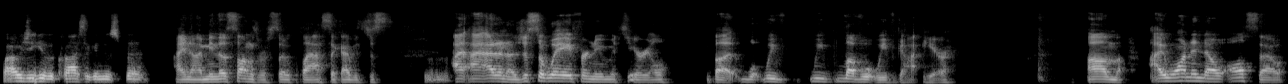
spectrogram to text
Why would you give a classic a new spin? I know. I mean, those songs were so classic. I was just I, I don't know, just a way for new material. But what we've we love what we've got here. Um, I want to know also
